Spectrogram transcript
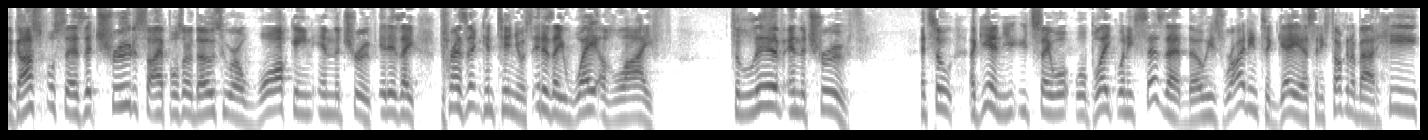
The gospel says that true disciples are those who are walking in the truth. It is a present continuous. It is a way of life to live in the truth. And so, again, you'd say, well, well, Blake, when he says that, though, he's writing to Gaius and he's talking about he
